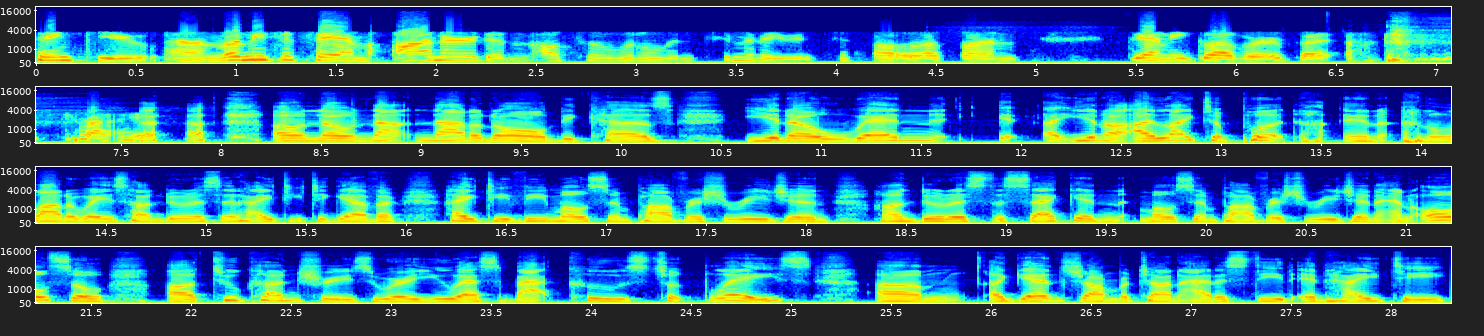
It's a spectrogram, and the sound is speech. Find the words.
Thank you. Um, let me just say I'm honored and also a little intimidated to follow up on Danny Glover, but I'll try. oh no, not not at all. Because you know when uh, you know I like to put in, in a lot of ways Honduras and Haiti together. Haiti, the most impoverished region. Honduras, the second most impoverished region, and also uh, two countries where U.S. backed coups took place um, against Jean-Bertrand Aristide in Haiti,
